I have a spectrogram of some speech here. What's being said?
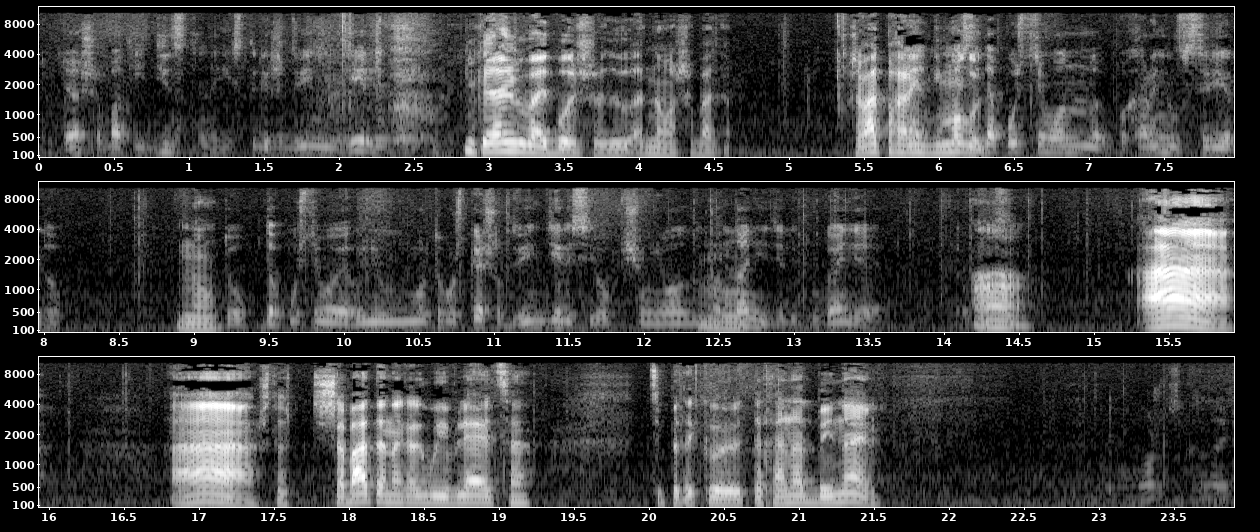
то у тебя шаббат единственный. Если ты говоришь две недели, Никогда не бывает больше одного шаббата. Шаббат похоронить Нет, не если, могут. допустим, он похоронил в среду, Ну. то, допустим, у него, ну, ты можешь сказать, что он две недели сидел, почему у него Ну. одна неделя, другая неделя. А. А. А, что шаббат, она как бы является типа такой таханат бейнаем. Можно сказать.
